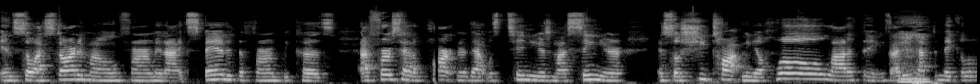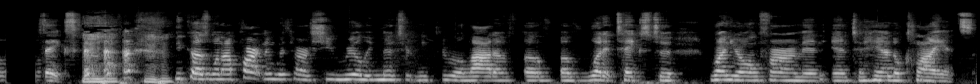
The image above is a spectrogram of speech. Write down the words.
And so I started my own firm and I expanded the firm because I first had a partner that was 10 years my senior. And so she taught me a whole lot of things. I didn't mm-hmm. have to make a mistakes. Mm-hmm, mm-hmm. because when I partnered with her, she really mentored me through a lot of, of, of what it takes to run your own firm and, and to handle clients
